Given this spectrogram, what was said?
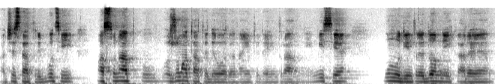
aceste atribuții, m-a sunat cu o jumătate de oră înainte de a intra în emisie unul dintre domnii care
